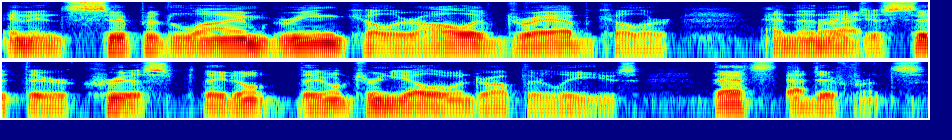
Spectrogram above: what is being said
an insipid lime green color, olive drab color, and then they just sit there crisp. They don't they don't turn yellow and drop their leaves. That's the difference.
